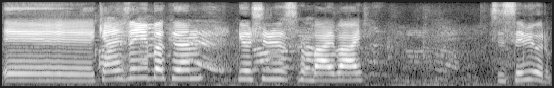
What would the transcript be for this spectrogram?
Ee, kendinize iyi bakın. Görüşürüz. Bay bay. Sizi seviyorum.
